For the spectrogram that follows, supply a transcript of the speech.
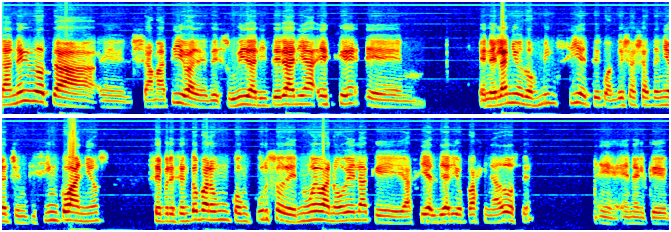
anécdota eh, llamativa de, su vida literaria es que eh, en el año 2007, cuando ella ya tenía 85 años, se presentó para un concurso de nueva novela que hacía el diario Página 12, eh, en el que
